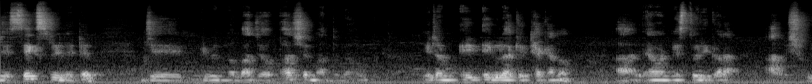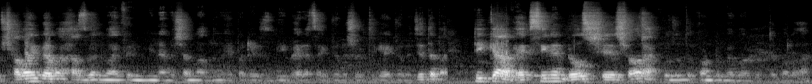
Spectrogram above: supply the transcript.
যে সেক্স রিলেটেড যে বিভিন্ন বাজে অভ্যাসের মাধ্যমে হোক, এটা এগুলাকে ঠেকানো, আর অ্যাওয়ারনেস তৈরি করা। আর স্বাভাবিকভাবে হাজব্যান্ড ওয়াইফের মিলামেশার মাধ্যমে হেপাটাইটিস বি ভাইরাস একজনের শরীর থেকে একজনে যেতে পারে। টিকা ভ্যাকসিনের ডোজ শেষ হওয়ার আগ পর্যন্ত কন্ডোম ব্যবহার করতে বলা হয়,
